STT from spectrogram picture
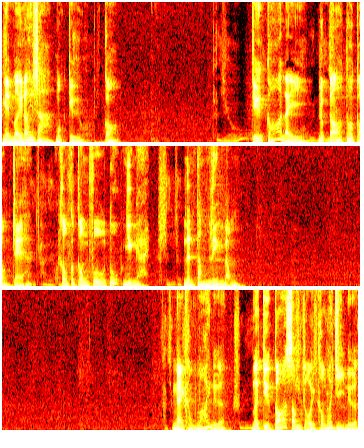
Ngài mới nói ra một chữ, Có. Chữ có này Lúc đó tôi còn trẻ, Không có công phu tốt như Ngài, Nên tâm liền động. Ngài không nói nữa. Nói chữ có xong rồi không nói gì nữa.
